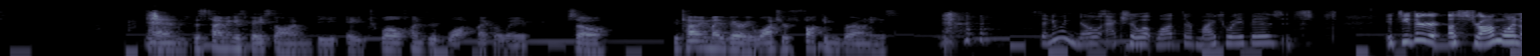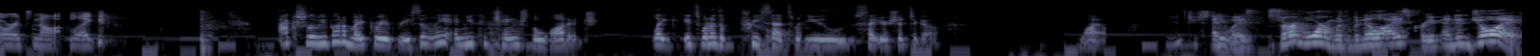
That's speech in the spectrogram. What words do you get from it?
And this timing is based on the a 1200 watt microwave. So your timing might vary. Watch your fucking brownies. Does anyone know actually what watt their microwave is? It's it's either a strong one or it's not. Like Actually, we bought a microwave recently and you can change the wattage. Like it's one of the presets Cool. when you set your shit to go. Wild. interesting. Anyways, serve warm with vanilla ice cream and enjoy.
